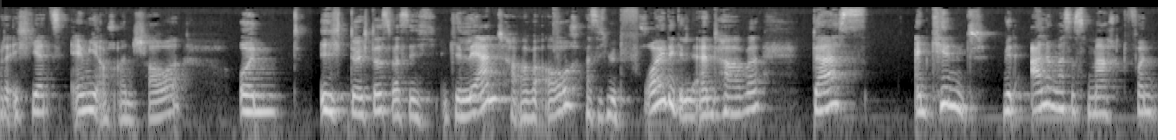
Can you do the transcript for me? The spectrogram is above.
oder ich jetzt Emmy auch anschaue und ich durch das, was ich gelernt habe auch, was ich mit Freude gelernt habe, dass ein Kind mit allem, was es macht, von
